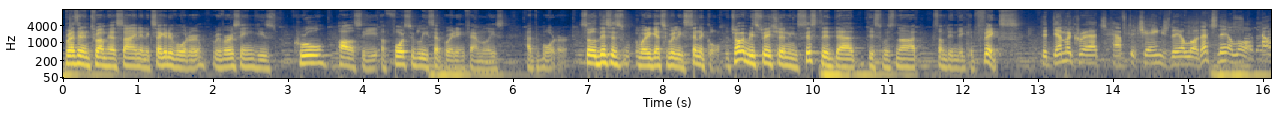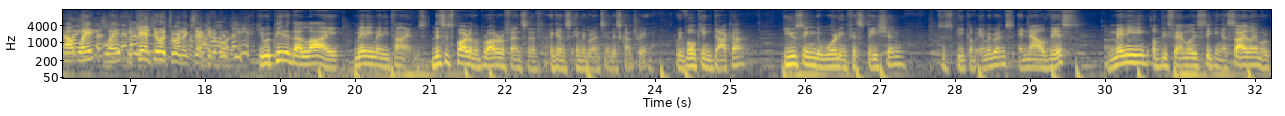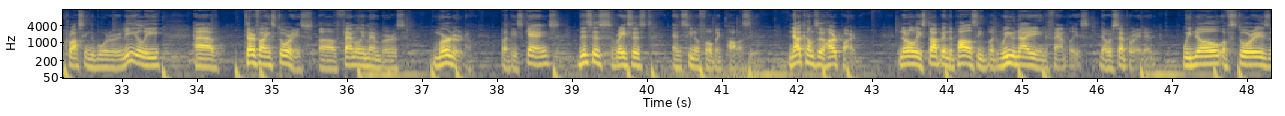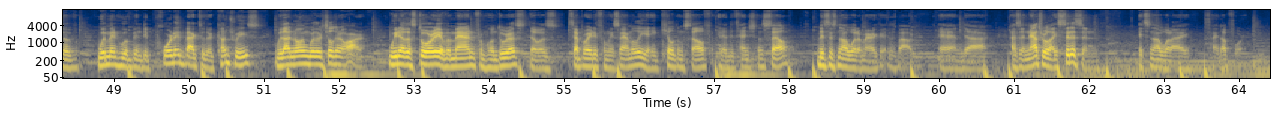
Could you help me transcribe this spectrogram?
President Trump has signed an executive order reversing his cruel policy of forcibly separating families at the border. So this is where it gets really cynical. The Trump administration insisted that this was not something they could fix. The Democrats have to change their law. That's their law. Now, wait, wait, you can't do it through an executive order. He repeated that lie many, many times. This is part of a broader offensive against immigrants in this country. Revoking DACA, using the word infestation to speak of immigrants, and now this. Many of these families seeking asylum or crossing the border illegally have terrifying stories of family members murdered by these gangs. This is racist and xenophobic policy. Now comes the hard part. Not only stopping the policy, but reuniting the families that were separated. We know of stories of women who have been deported back to their countries without knowing where their children are. We know the story of a man from Honduras that was separated from his family and he killed himself in a detention cell. This is not what America is about. And uh, as a naturalized citizen, it's not what I signed up for.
